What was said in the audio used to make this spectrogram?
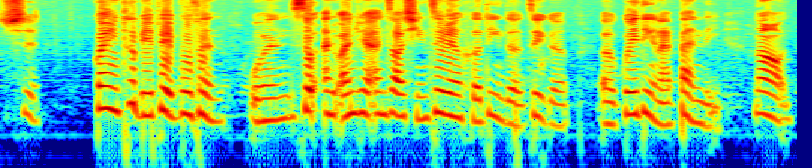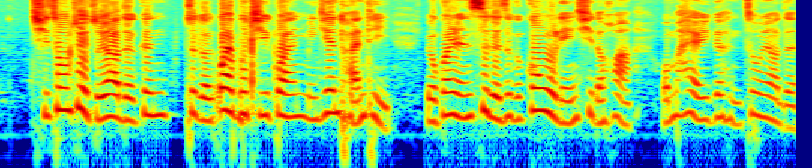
是，关于特别费部分，我们是按完全按照行政院核定的这个呃规定来办理。那其中最主要的跟这个外部机关、民间团体有关人士的这个公务联系的话，我们还有一个很重要的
